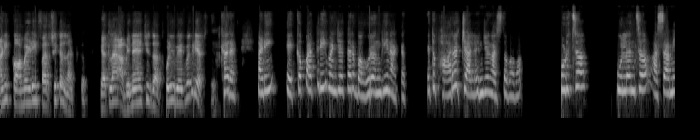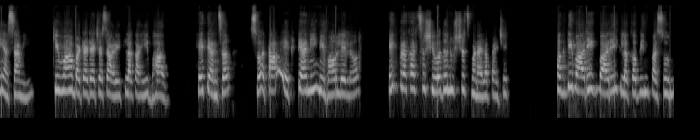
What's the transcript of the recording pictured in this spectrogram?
आणि कॉमेडी फार्सिकल नाटकं. यातल्या अभिनयाची जातकुळी वेगवेगळी असते. खरंय. आणि एकपात्री म्हणजे तर बहुरंगी नाटक. हे तर फारच चॅलेंजिंग असतं बाबा. पुढचं पुलंचं आसामी आसामी किंवा बटाट्याच्या चाळीतला काही भाग हे त्यांचं स्वतः एकट्याने निभावलेलं एक प्रकारचं शिवधनुष्यच म्हणायला पाहिजे. अगदी बारीक बारीक लकबींपासून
